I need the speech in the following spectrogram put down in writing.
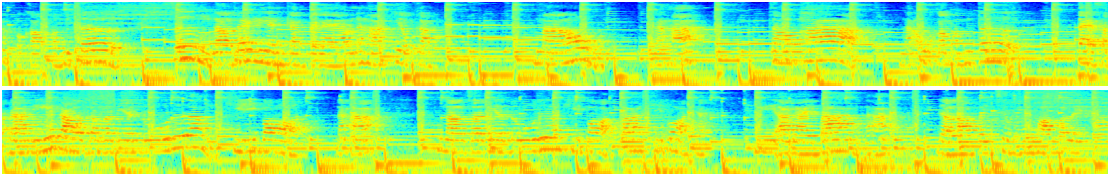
อุปกรณ์คอมพิวเตอร์ ซึ่งเราได้เรียนกันไปแล้วนะคะ เกี่ยวกับ เมาส์นะคะจอภาพนะอุปกรณ์คอมพิวเตอร์ แต่สัปดาห์นี้เราจะมาเรียนรู้เรื่องคีย์บอร์ดนะคะ เราจะเรียนรู้เรื่องคีย์บอร์ดว่าคีย์บอร์ดเนี่ยมีอะไรบ้างนะคะ เดี๋ยวเราไปชมพร้อมกันเลยค่ะ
